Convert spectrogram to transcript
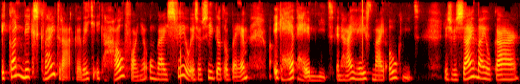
ik kan niks kwijtraken. Weet je, ik hou van je onwijs veel. En zo zie ik dat ook bij hem. Maar ik heb hem niet. En hij heeft mij ook niet. Dus we zijn bij elkaar.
